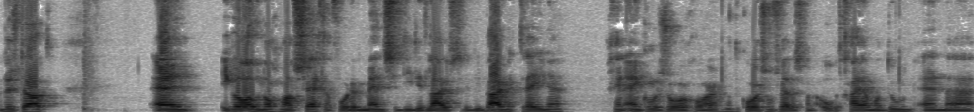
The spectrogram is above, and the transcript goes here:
dus dat. En ik wil ook nogmaals zeggen voor de mensen die dit luisteren, die bij me trainen, geen enkele zorg hoor. Want ik hoor soms wel eens van, oh wat ga je allemaal doen? En uh,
